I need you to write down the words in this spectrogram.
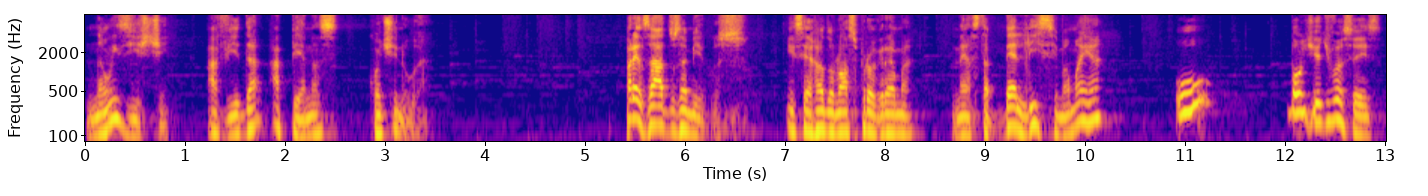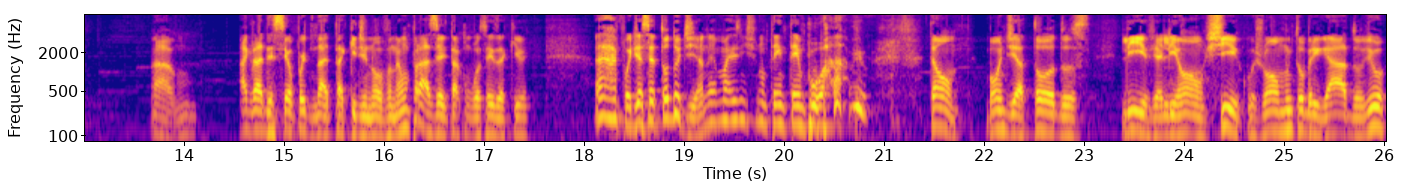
não existe. A vida apenas continua. Prezados amigos, encerrando o nosso programa nesta belíssima manhã, o bom dia de vocês. Ah, agradecer a oportunidade de estar aqui de novo, né? Um prazer estar com vocês aqui. Ah, podia ser todo dia, né? Mas a gente não tem tempo hábil. Então, bom dia a todos. Lívia, Leon, Chico, João, muito obrigado, viu?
